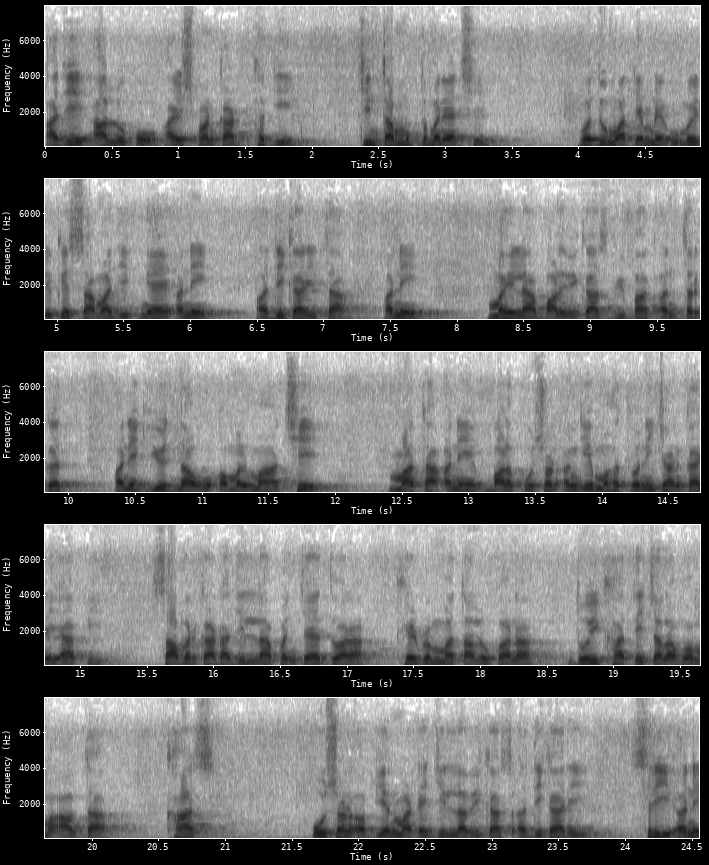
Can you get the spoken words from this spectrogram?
આજે આ લોકો આયુષ્માન કાર્ડ થકી ચિંતામુક્ત બન્યા છે. વધુમાં તેમણે ઉમેર્યું કે સામાજિક ન્યાય અને અધિકારિતા અને મહિલા બાળ વિકાસ વિભાગ અંતર્ગત અનેક યોજનાઓ અમલમાં છે. માતા અને બાળ પોષણ અંગે મહત્ત્વની જાણકારી આપી. સાબરકાંઠા જિલ્લા પંચાયત દ્વારા ખેડબ્રહ્મા તાલુકાના ધોઈ ખાતે ચલાવવામાં આવતા ખાસ પોષણ અભિયાન માટે જિલ્લા વિકાસ અધિકારી શ્રી અને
